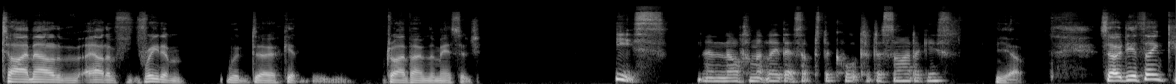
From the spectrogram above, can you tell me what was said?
time out of out of freedom would uh, get drive home the message. Yes. And ultimately, that's up to the court to decide, I guess. Yeah. So do you think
